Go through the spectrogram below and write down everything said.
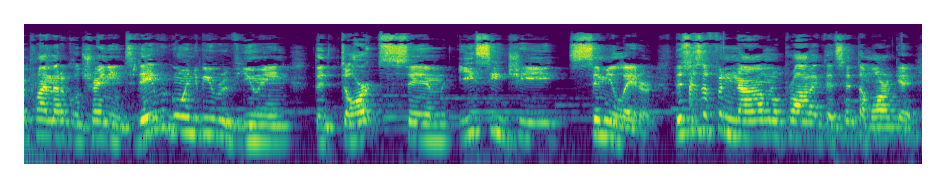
at Prime Medical Training. Today we're going to be reviewing the Dart Sim ECG Simulator. This is a phenomenal product that's hit the market.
